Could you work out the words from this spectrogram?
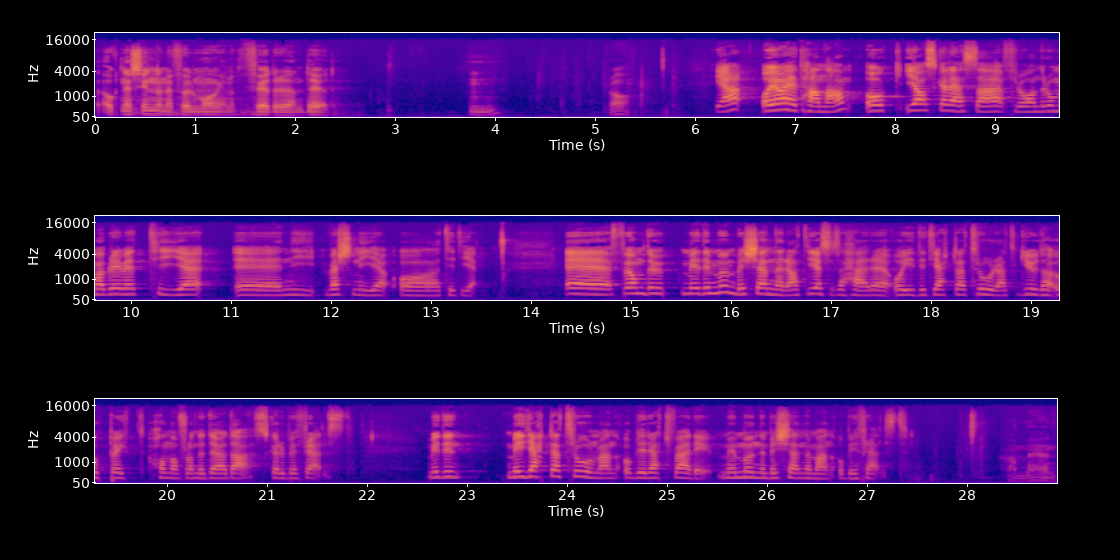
och när synden är fullmogen föder den död. Mm. Bra. Ja, och jag heter Hanna och jag ska läsa från Romarbrevet 10, eh, 9, vers 9 och till 10. Eh, för om du med din mun bekänner att Jesus är Herre och i ditt hjärta tror att Gud har uppväckt honom från de döda ska du bli frälst. Med, din, med hjärtat tror man och blir rättfärdig, med munnen bekänner man och blir frälst. Amen.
